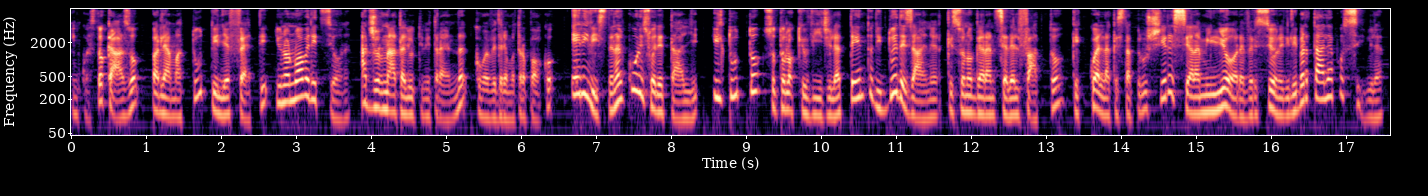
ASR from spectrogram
In questo caso parliamo a tutti gli effetti di una nuova edizione, aggiornata agli ultimi trend, come vedremo tra poco, e rivista in alcuni suoi dettagli, il tutto sotto l'occhio vigile e attento di due designer che sono garanzia del fatto che quella che sta per uscire sia la migliore versione di Libertalia possibile.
